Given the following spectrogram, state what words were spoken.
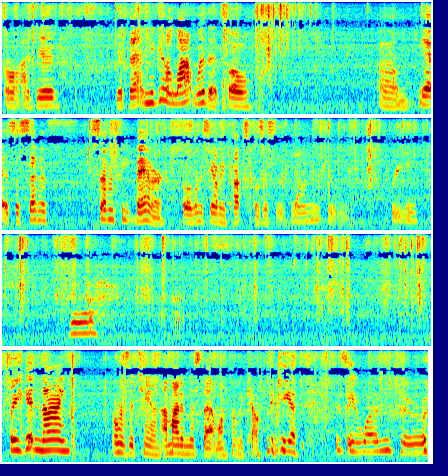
So I did get that. And you get a lot with it. So, um, yeah, it's a seven, seven feet banner. So let me see how many popsicles this is. One, two, three, four. So you get nine, or is it 10? I might have missed that one. Let me count it again. You see, one, two,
